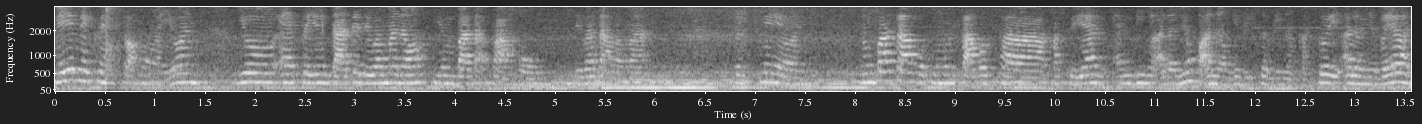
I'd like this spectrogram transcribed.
May may kwento ako ngayon. Yung, eto yung dati, di ba mano? Yung bata pa ako. Di ba, tama ma? Tapos ngayon, nung bata ako, pumunta ako sa Kasuyan. Hindi nyo alam yung kung ano ang ibig sabihin ng kasoy. Alam nyo ba yon?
